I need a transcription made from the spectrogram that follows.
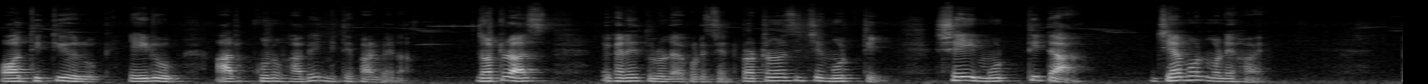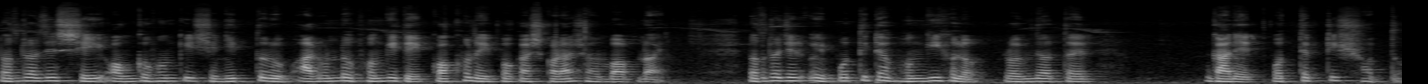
অদ্বিতীয় রূপ, এই রূপ আর কোনোভাবে নিতে পারবে না। নটরাজ এখানে তুলনা করেছেন। নটরাজের যে মূর্তি, সেই মূর্তিটা যেমন মনে হয়, নটরাজের সেই অঙ্গভঙ্গি, সেই নৃত্যরূপ আর অন্য ভঙ্গিতে কখনোই প্রকাশ করা সম্ভব নয়। নটরাজের ওই প্রতিটা ভঙ্গি হলো রবীন্দ্রনাথের গানের প্রত্যেকটি শব্দ।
